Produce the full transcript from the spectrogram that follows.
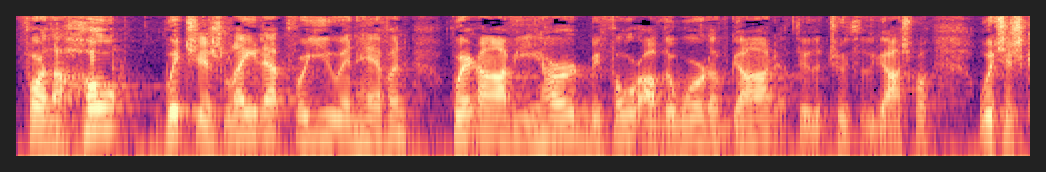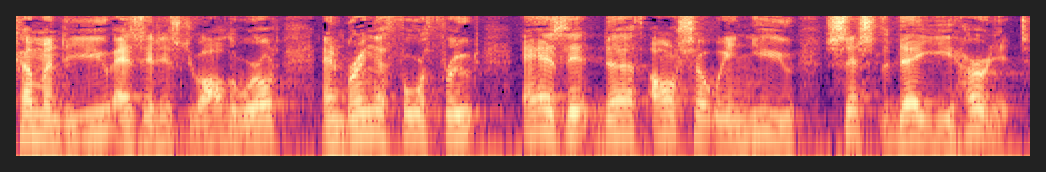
For the hope which is laid up for you in heaven, whereof ye heard before of the word of God through the truth of the gospel, which is come unto you as it is to all the world, and bringeth forth fruit, as it doth also in you, since the day ye heard it,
